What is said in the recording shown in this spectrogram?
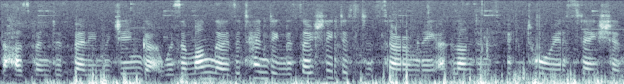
The husband of Belly Mujinga was among those attending the socially distanced ceremony at London's Victoria Station.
